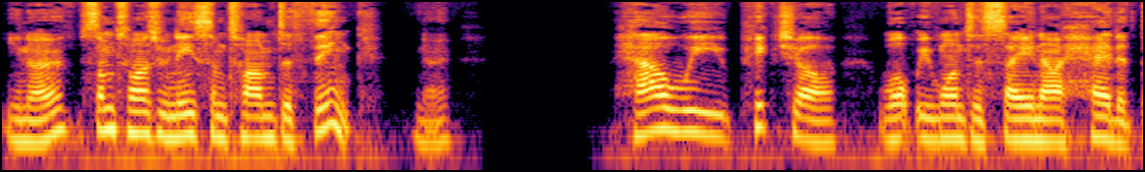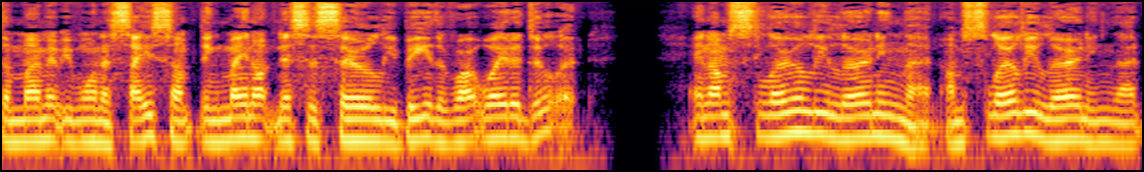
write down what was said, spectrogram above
You know, sometimes we need some time to think, you know. How we picture what we want to say in our head at the moment we want to say something may not necessarily be the right way to do it. And I'm slowly learning that. I'm slowly learning that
